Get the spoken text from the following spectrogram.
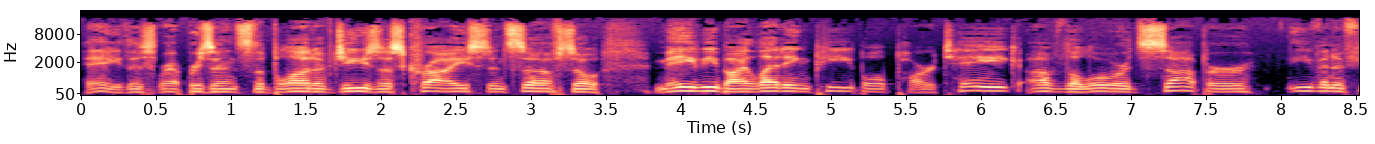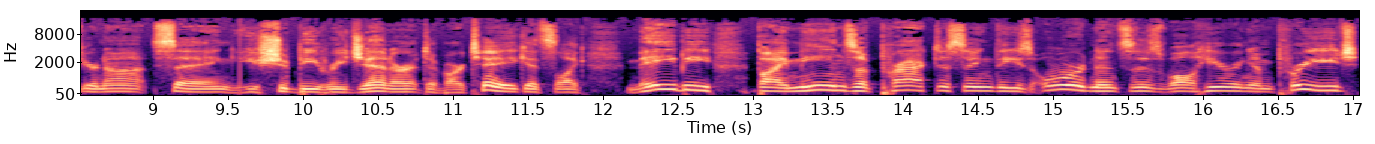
hey, this represents the blood of Jesus Christ and stuff. So maybe by letting people partake of the Lord's Supper, even if you're not saying you should be regenerate to partake, it's like maybe by means of practicing these ordinances while hearing him preach,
